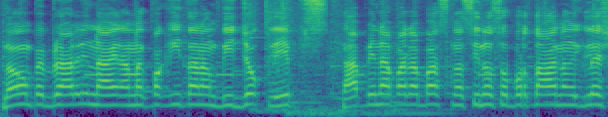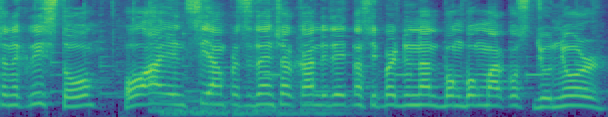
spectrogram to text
Noong February 9 ang nagpakita ng video clips na pinapalabas na sinusuportahan ng Iglesia ni Cristo o INC ang presidential candidate na si Ferdinand Bongbong Marcos Jr.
